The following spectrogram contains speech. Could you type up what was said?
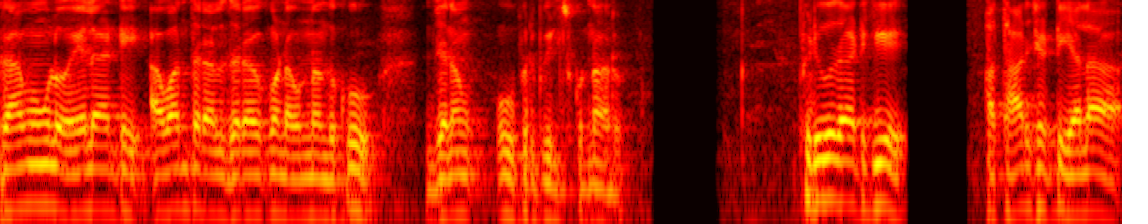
గ్రామంలో ఎలాంటి అవాంతరాలు జరగకుండా ఉన్నందుకు జనం ఊపిరి పీల్చుకున్నారు. పిడుగు దాటికి ఆ తాడి చెట్టు ఎలా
